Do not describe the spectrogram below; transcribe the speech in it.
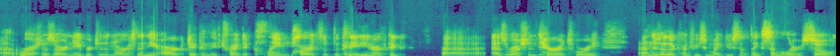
Uh, Russia's our neighbor to the north in the Arctic, and they've tried to claim parts of the Canadian Arctic uh, as Russian territory. And there's other countries who might do something similar. So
